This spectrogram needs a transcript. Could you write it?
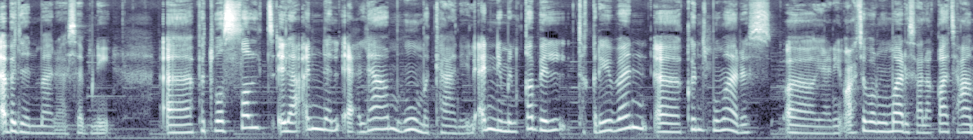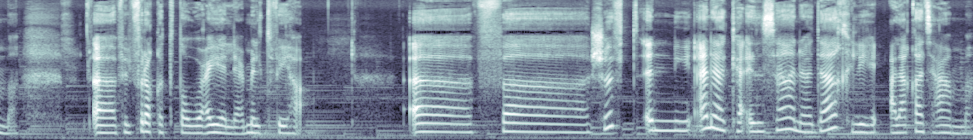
أبدا ما ناسبني. آه فتوصلت إلى أن الإعلام هو مكاني لأني من قبل تقريبا آه كنت ممارس آه يعني أعتبر ممارس علاقات عامة. في الفرق التطوعية اللي عملت فيها. آه، فشفت إني أنا كإنسانة داخلي علاقات عامة.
